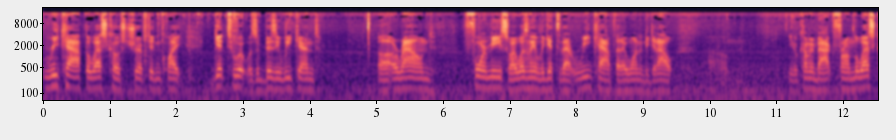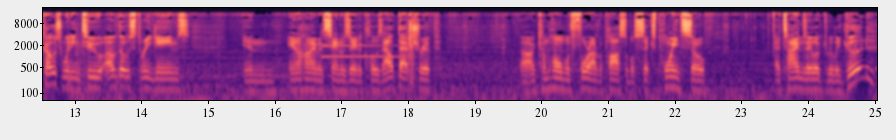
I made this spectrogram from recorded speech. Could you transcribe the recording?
recap the West Coast trip. Didn't quite get to it. it was a busy weekend uh, around for me, so I wasn't able to get to that recap that I wanted to get out you know, coming back from the West Coast, winning two of those three games in Anaheim and San Jose to close out that trip. Uh, come home with four out of a possible six points. So at times they looked really good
